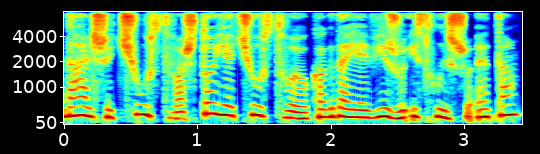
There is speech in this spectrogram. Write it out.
Дальше чувство, что я чувствую, когда я вижу и слышу это.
